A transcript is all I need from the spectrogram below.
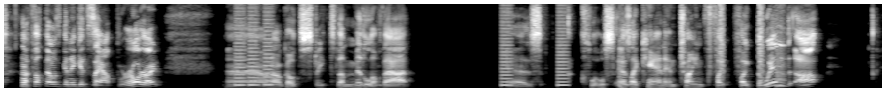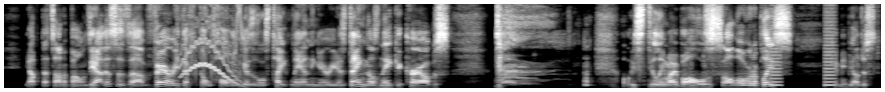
I thought that was going to get zapped. We're alright. Uh, I'll go straight to the middle of that as close as I can and try and fight fight the wind. Ah! Yep, that's out of bounds. Yeah, this is a very difficult hole because of those tight landing areas. Dang those naked crabs. Always stealing my balls all over the place. Okay, maybe I'll just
